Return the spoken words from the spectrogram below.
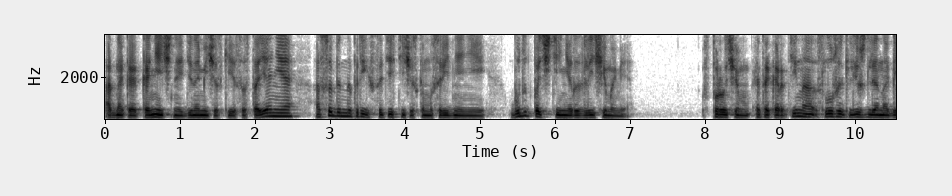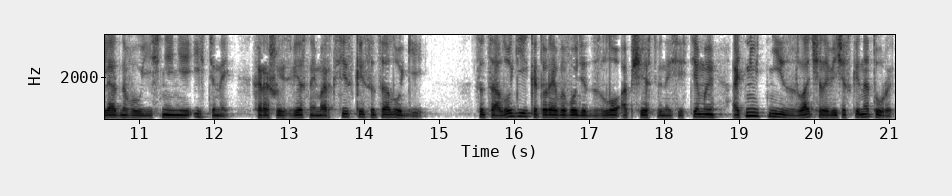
Однако конечные динамические состояния, особенно при их статистическом усреднении, будут почти неразличимыми. Впрочем, эта картина служит лишь для наглядного уяснения истины, хорошо известной марксистской социологией. Социологии, которая выводит зло общественной системы отнюдь не из зла человеческой натуры.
